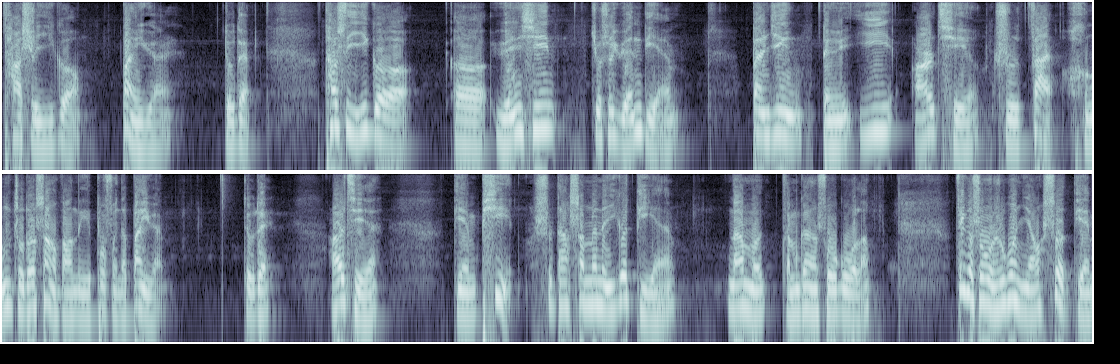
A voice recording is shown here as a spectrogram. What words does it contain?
它是一个半圆，对不对？它是一个呃圆心，就是圆点，半径等于一，而且只在横轴的上方那一部分的半圆，对不对？而且。点 P 是它上面的一个点，那么咱们刚才说过了，这个时候如果你要设点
